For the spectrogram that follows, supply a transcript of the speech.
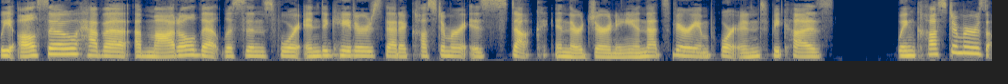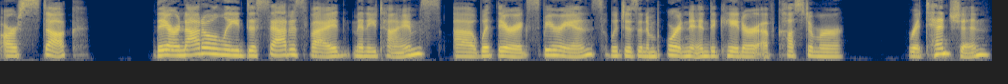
We also have a, a model that listens for indicators that a customer is stuck in their journey. And that's very important because when customers are stuck they are not only dissatisfied many times uh, with their experience, which is an important indicator of customer retention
